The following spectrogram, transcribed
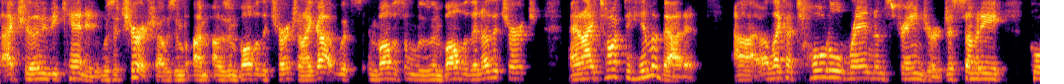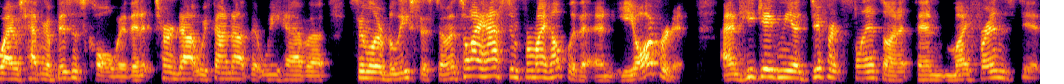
actually, let me be candid. It was a church. I was I was involved with the church, and I got with involved with someone who was involved with another church, and I talked to him about it. Uh, like a total random stranger, just somebody who I was having a business call with. And it turned out we found out that we have a similar belief system. And so I asked him for my help with it, and he offered it. And he gave me a different slant on it than my friends did.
